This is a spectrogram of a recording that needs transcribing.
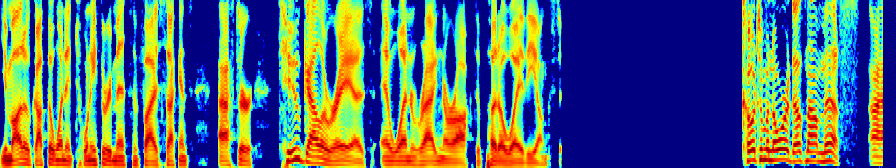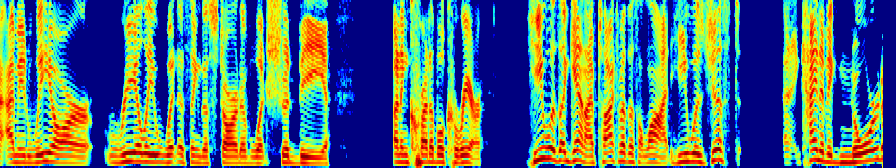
Yamato got the win in 23 minutes and 5 seconds after two Galereas and one Ragnarok to put away the youngster. Kota Minoura does not miss. I, I mean, we are really witnessing the start of what should be an incredible career. He was, again, I've talked about this a lot. He was just uh, kind of ignored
